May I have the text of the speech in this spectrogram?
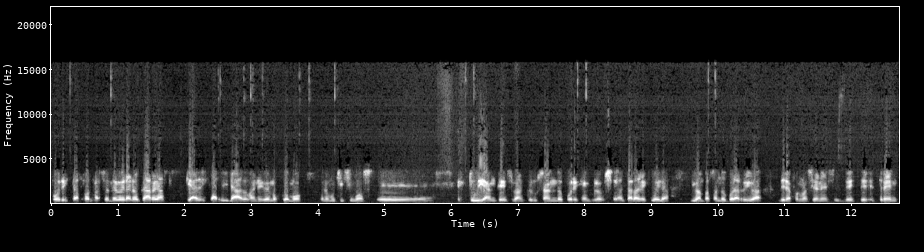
por esta formación de verano cargas que ha descarrilado. Bueno, y vemos cómo bueno, muchísimos eh, estudiantes van cruzando, por ejemplo, llegan tarde a la escuela y van pasando por arriba de las formaciones de este tren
